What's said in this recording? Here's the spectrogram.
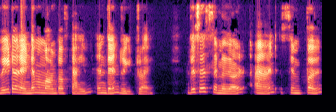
wait a random amount of time and then retry. This is similar and simple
